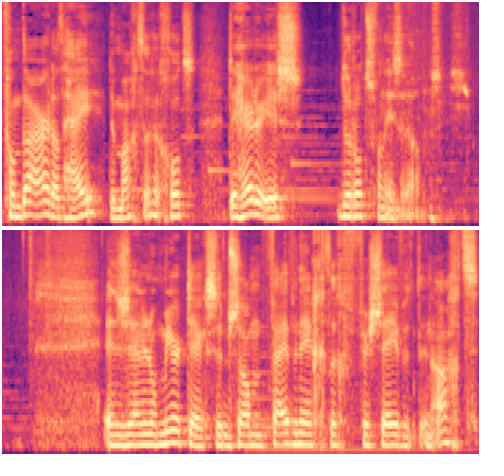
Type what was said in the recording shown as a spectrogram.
Vandaar dat hij, de machtige God, de herder is, de rots van Israël. Precies. En er zijn er nog meer teksten. Psalm 95, vers 7 en 8.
